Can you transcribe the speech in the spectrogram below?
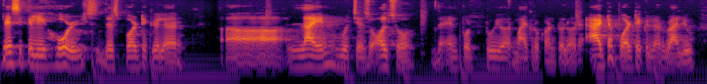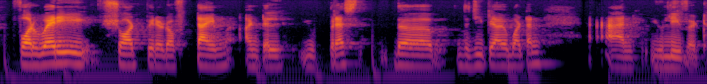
basically holds this particular uh, line, which is also the input to your microcontroller at a particular value for a very short period of time until you press the, the GPIO button and you leave it.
